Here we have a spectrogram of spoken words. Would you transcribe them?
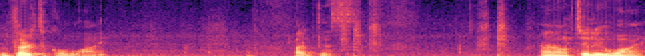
vertical line like this. And I'll tell you why.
